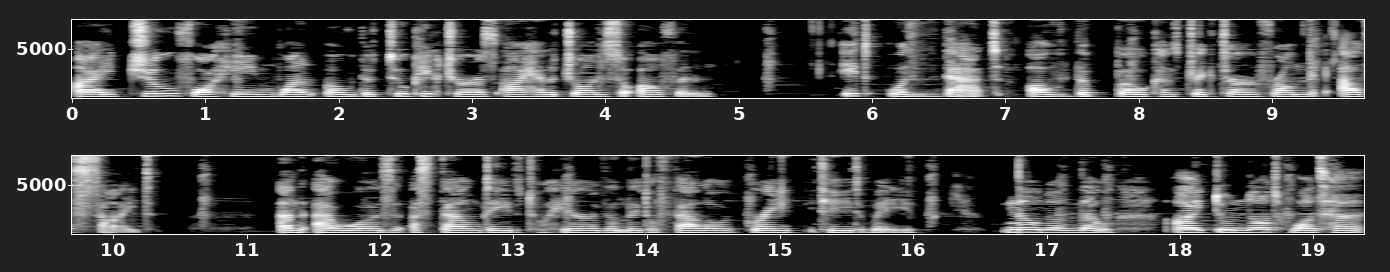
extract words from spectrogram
I drew for him one of the two pictures I had drawn so often. It was that of the boa constrictor from the outside, and I was astounded to hear the little fellow greeted with, No, no, no, I do not want an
